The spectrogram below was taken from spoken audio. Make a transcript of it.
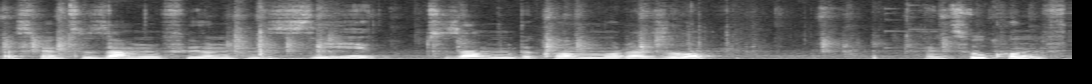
dass wir einen zusammenführenden See zusammenbekommen oder so in Zukunft.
